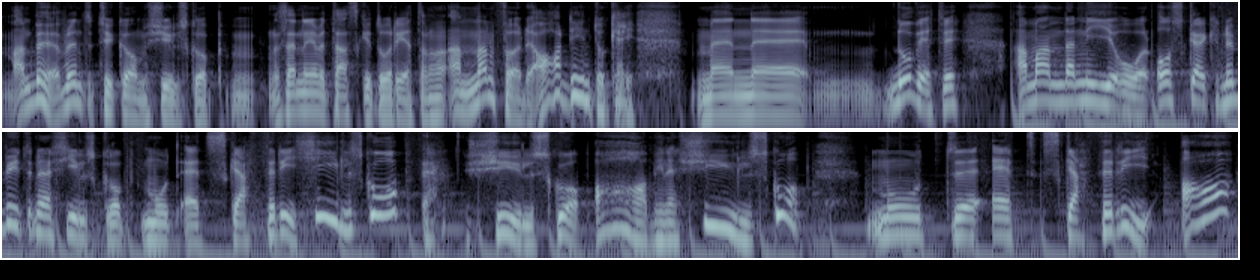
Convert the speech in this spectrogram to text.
Man behöver inte tycka om kylskåp. Mm, sen är det väl taskigt att reta någon annan för det. Ja, det är inte okej. Okay. Men eh, då vet vi. Amanda, 9 år. Oskar, kan du byta dina kylskåp mot ett skafferi? Kylskåp? Kylskåp? Kylskåp. Ah, mina kylskåp. Mot eh, ett skafferi. Ja,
